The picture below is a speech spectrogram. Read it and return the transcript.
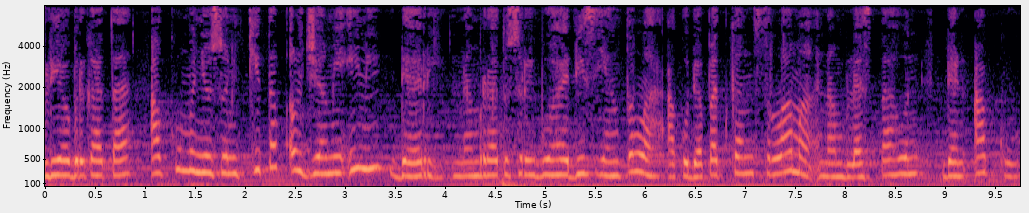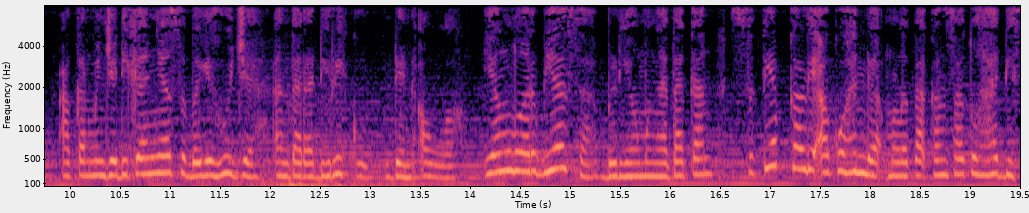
Beliau berkata Aku menyusun kitab Al-Jami ini dari 600 ribu hadis yang telah aku dapatkan selama 16 tahun dan aku akan menjadikannya sebagai hujah antara diriku dan Allah. Yang luar biasa, beliau mengatakan, setiap kali aku hendak meletakkan satu hadis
